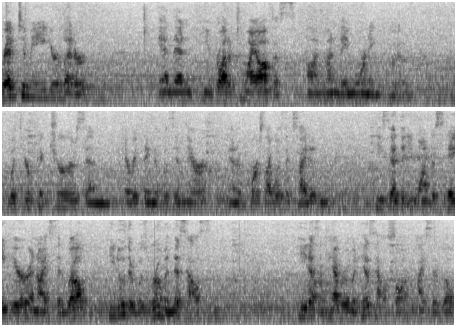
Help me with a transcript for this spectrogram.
read to me your letter, and then he brought it to my office on Monday morning hmm. with your pictures and everything that was in there. And of course, I was excited, and he said that you wanted to stay here, and I said, well, he knew there was room in this house. He doesn't have room at his house, so I said, well,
